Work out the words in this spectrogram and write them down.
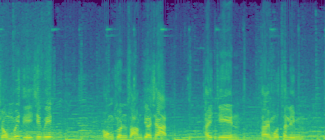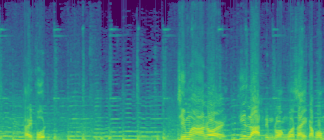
ชมวิถีชีวิตของชนสามเชื้อชาติ ไทยจีน ไทยมุสลิม ไทยพุทธชิมอาหารอร่อยที่ลาดริมคลองหัวไซครับผม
